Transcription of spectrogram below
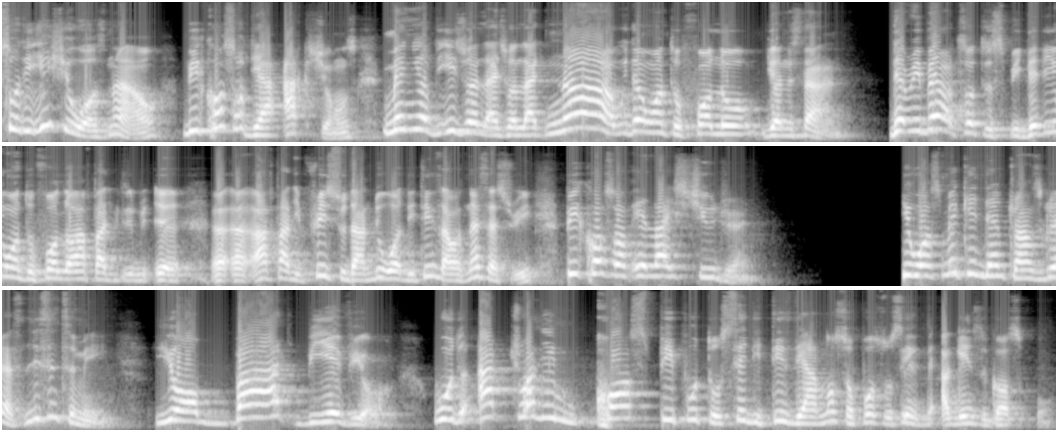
So the issue was now, because of their actions, many of the Israelites were like, no, we don't want to follow. You understand? They rebelled, so to speak. They didn't want to follow after the, uh, uh, after the priesthood and do what the things that was necessary because of Eli's children. He was making them transgress. Listen to me. Your bad behavior would actually cause people to say the things they are not supposed to say against the gospel.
